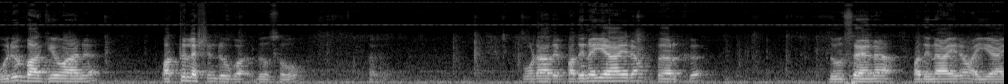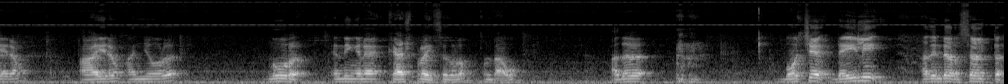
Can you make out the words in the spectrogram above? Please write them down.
ഒരു ഭാഗ്യവാന് പത്ത് ലക്ഷം രൂപ ദിവസവും. കൂടാതെ പതിനയ്യായിരം പേർക്ക് ദിവസേന പതിനായിരം അയ്യായിരം ആയിരം അഞ്ഞൂറ് നൂറ് എന്നിങ്ങനെ ക്യാഷ് പ്രൈസുകളും ഉണ്ടാവും. അത് ബോച്ചെ ഡെയിലി അതിന്റെ result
